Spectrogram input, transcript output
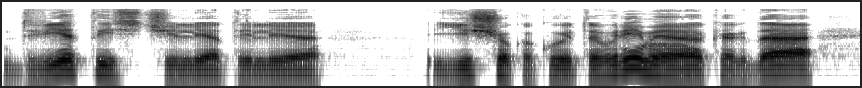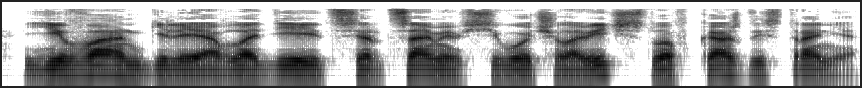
две тысячи лет или еще какое-то время, когда Евангелие овладеет сердцами всего человечества в каждой стране.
